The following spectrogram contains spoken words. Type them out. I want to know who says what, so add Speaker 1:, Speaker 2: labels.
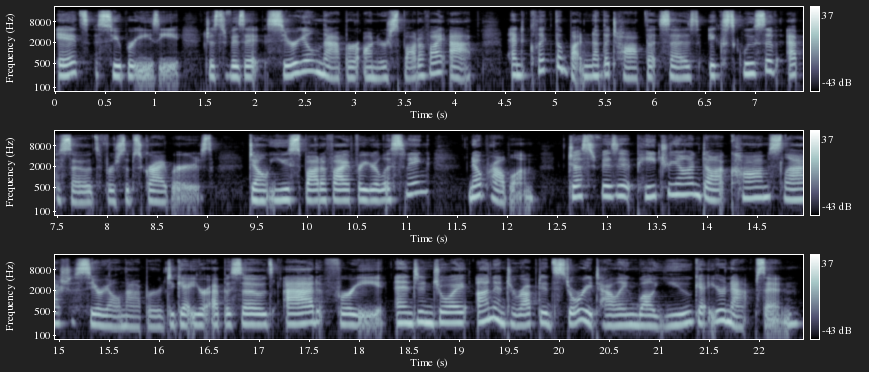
Speaker 1: It's super easy. Just visit Serial Napper on your Spotify app and click the button at the top that says Exclusive Episodes for Subscribers. Don't use Spotify for your listening? No problem. Just visit patreon.com slash serialnapper to get your episodes ad-free and enjoy uninterrupted storytelling while you get your naps in.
